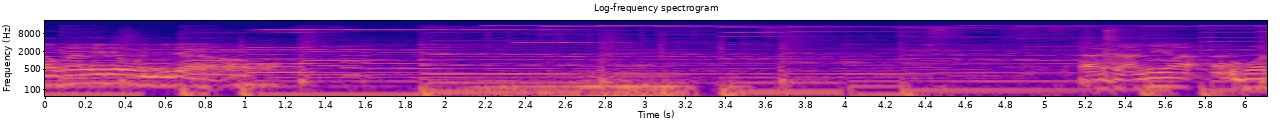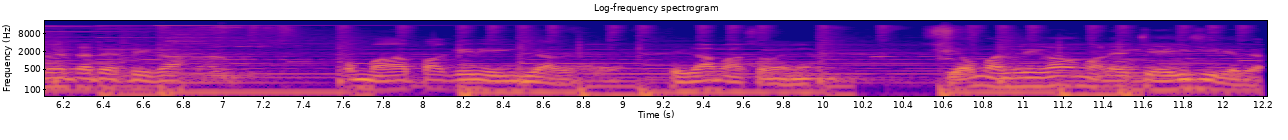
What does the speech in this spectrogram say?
နောက်ကလေးလည်းဝင်ကြည့်ရအောင်အဲဒါလေးကဘော်ရက်တက်တဲ့လေကားဟိုမှာပါကင်းကြီးရပဲလေကားမှာဆိုရင်လည်းဒီအောင်မှာလေကားမှာလည်းကျယ်ကြီးရှိတယ်ဗျ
